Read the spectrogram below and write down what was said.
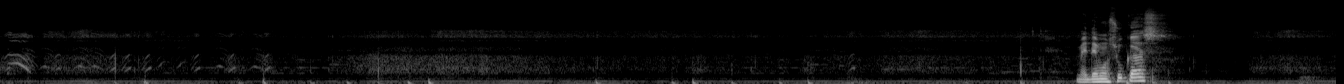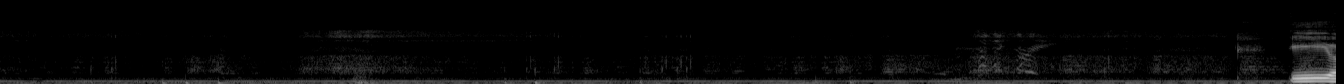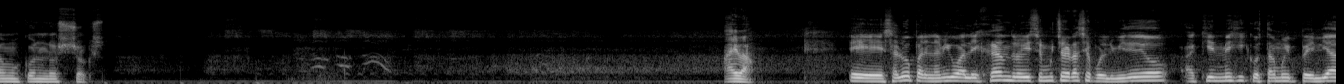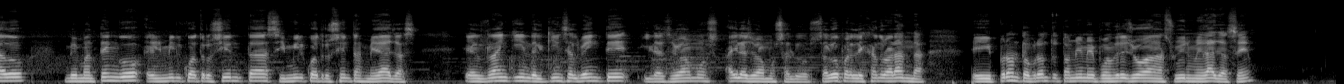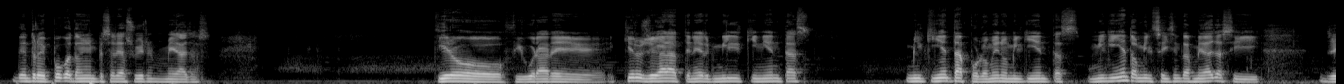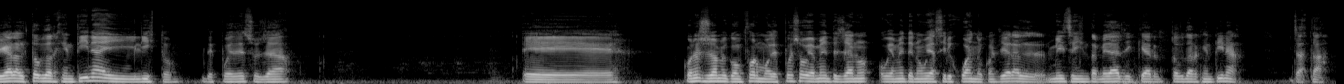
Metemos sucas. Y vamos con los shocks. Ahí va. Eh, saludo para el amigo Alejandro. Dice muchas gracias por el video. Aquí en México está muy peleado. Me mantengo en 1400 y 1400 medallas. El ranking del 15 al 20 y las llevamos. Ahí las llevamos. Saludos. Saludos para Alejandro Aranda. Y pronto, pronto también me pondré yo a subir medallas, ¿eh? Dentro de poco también empezaré a subir medallas. Quiero figurar, eh, quiero llegar a tener 1500 1500, por lo menos 1500, 1500 o 1600 medallas y llegar al top de Argentina y listo. Después de eso ya... Eh, con eso ya me conformo. Después obviamente ya no, obviamente no voy a seguir jugando. Con llegar al 1600 medallas y quedar top de Argentina, ya está.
